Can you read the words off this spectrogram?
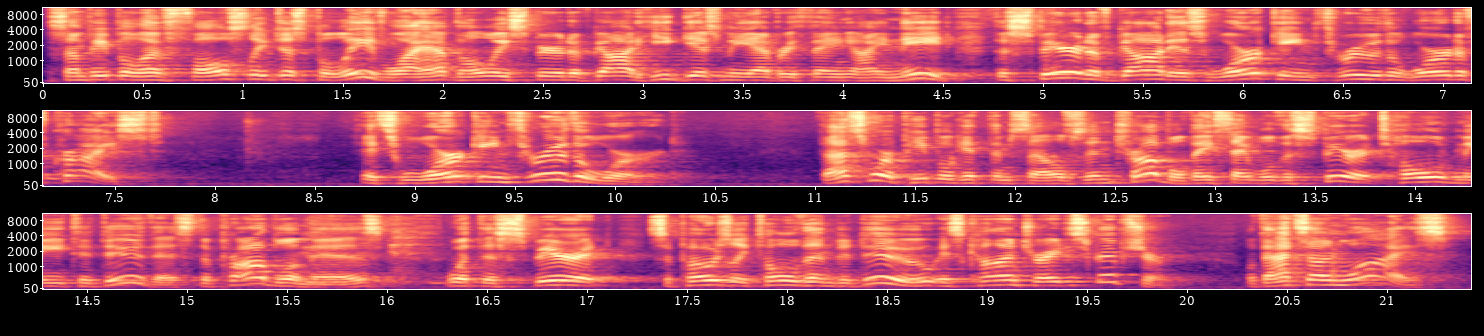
Some people have falsely just believed, well, I have the Holy Spirit of God. He gives me everything I need. The Spirit of God is working through the Word of Christ, it's working through the Word. That's where people get themselves in trouble. They say, well, the Spirit told me to do this. The problem is, what the Spirit supposedly told them to do is contrary to Scripture. Well, that's unwise.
